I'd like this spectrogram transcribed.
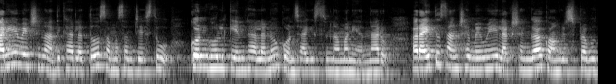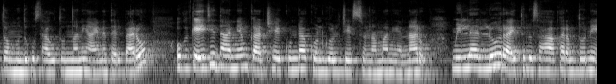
పర్యవేక్షణ అధికారులతో సమసం చేస్తూ కొనుగోలు కేంద్రాలను కొనసాగిస్తున్నామని అన్నారు. రైతు సంక్షేమమే లక్ష్యంగా కాంగ్రెస్ ప్రభుత్వం ముందుకు సాగుతుందని ఆయన తెలిపారు. ఒక కేజీ ధాన్యం ఖర్చు చేయకుండా కొనుగోలు చేస్తున్నామని అన్నారు. మిల్లర్లు రైతులు సహకారంతోనే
